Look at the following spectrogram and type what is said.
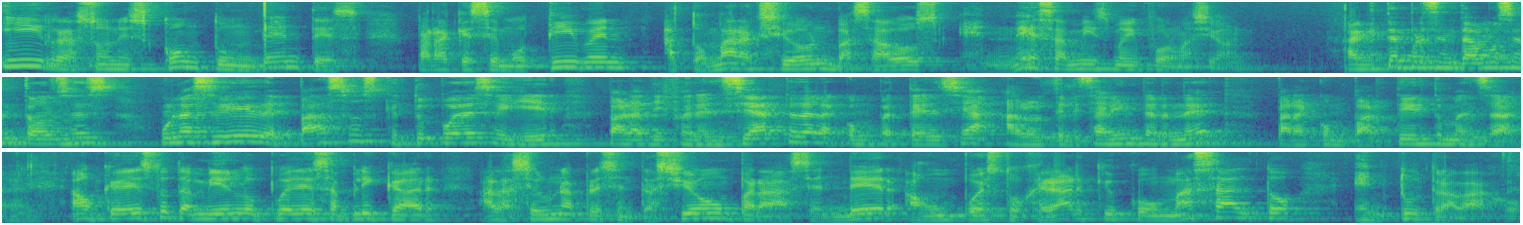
y razones contundentes para que se motiven a tomar acción basados en esa misma información. Aquí te presentamos entonces una serie de pasos que tú puedes seguir para diferenciarte de la competencia al utilizar Internet para compartir tu mensaje. Aunque esto también lo puedes aplicar al hacer una presentación para ascender a un puesto jerárquico más alto en tu trabajo.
